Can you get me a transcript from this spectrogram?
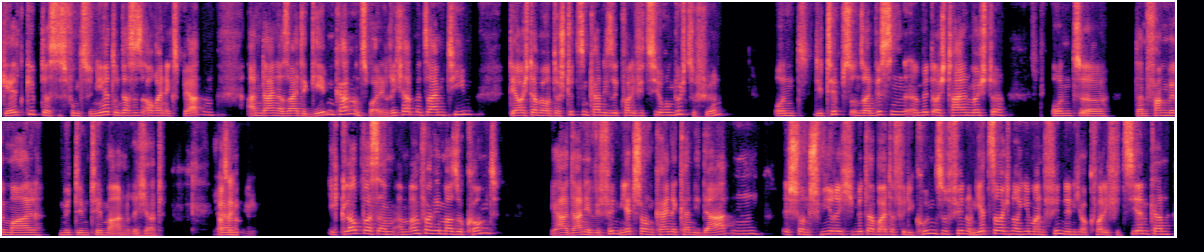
Geld gibt, dass es funktioniert und dass es auch einen Experten an deiner Seite geben kann, und zwar den Richard mit seinem Team, der euch dabei unterstützen kann, diese Qualifizierung durchzuführen und die Tipps und sein Wissen äh, mit euch teilen möchte. Und äh, dann fangen wir mal mit dem Thema an, Richard. Ähm, ich glaube, was am, am Anfang immer so kommt, ja, Daniel, wir finden jetzt schon keine Kandidaten ist schon schwierig, Mitarbeiter für die Kunden zu finden. Und jetzt soll ich noch jemanden finden, den ich auch qualifizieren kann.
